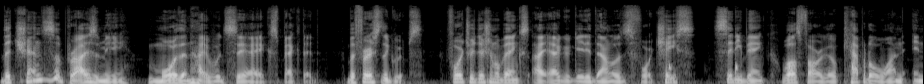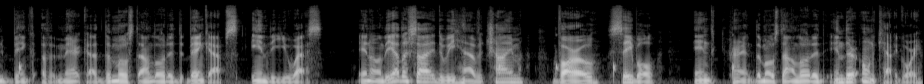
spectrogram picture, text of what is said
The trends surprised me more than I would say I expected. But first, the groups. For traditional banks, I aggregated downloads for Chase, Citibank, Wells Fargo, Capital One, and Bank of America, the most downloaded bank apps in the US. And on the other side, we have Chime, Varo, Sable, and Current, the most downloaded in their own category.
